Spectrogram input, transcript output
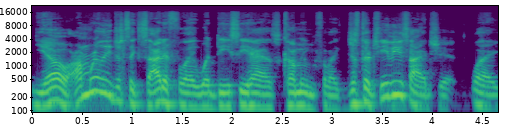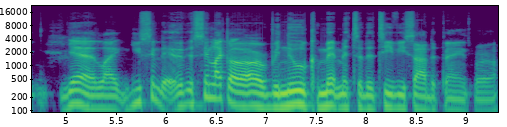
yo, I'm really just excited for like what DC has coming for like just their TV side shit. Like Yeah, like you seem to it seemed like a, a renewed commitment to the TV side of things, bro.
